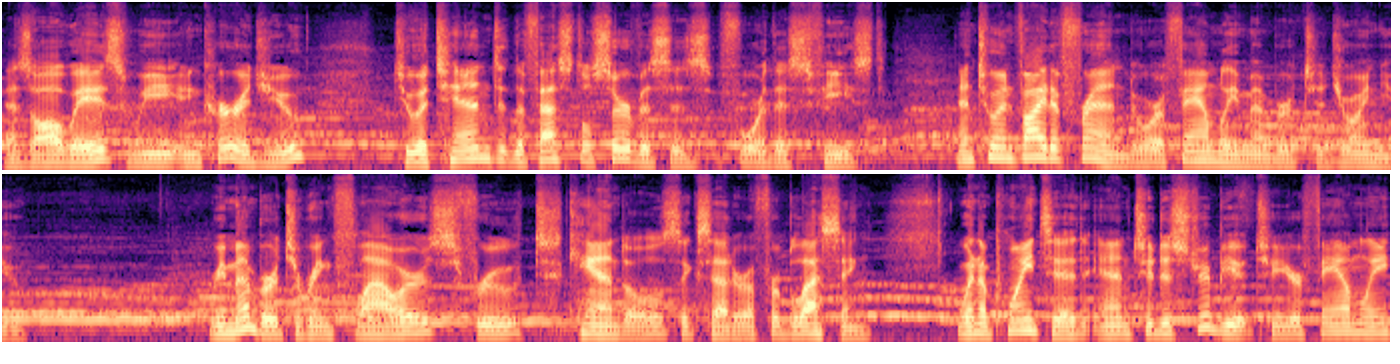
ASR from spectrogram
As always, we encourage you to attend the festal services for this feast and to invite a friend or a family member to join you. Remember to bring flowers, fruit, candles, etc. for blessing when appointed and to distribute to your family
